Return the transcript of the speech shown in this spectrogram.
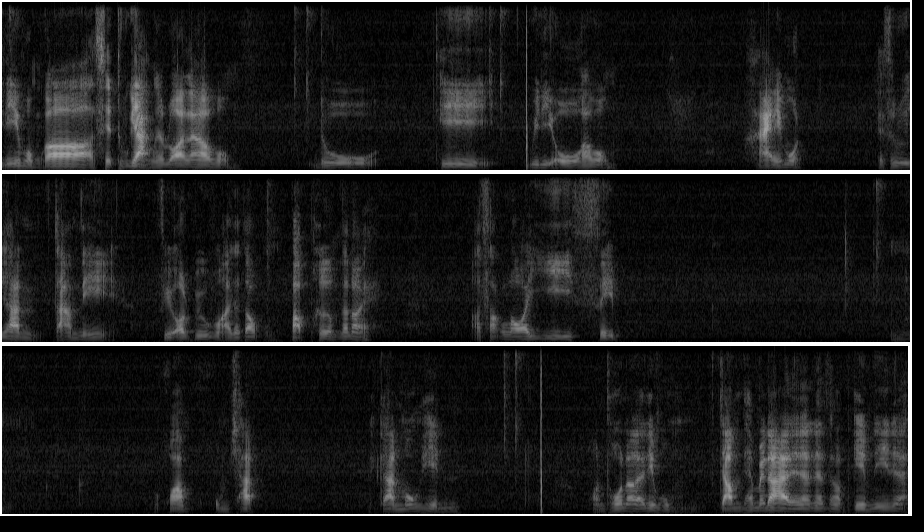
ทีนี้ผมก็เสร็จทุกอย่างเรียบร้อยแล้วครับผม ดูที่วิดีโอครับผม หายหมด resolution ตามนี้ field of view ผมอาจจะต้องปรับเพิ่มซะหน่อย เอาสักร้อยยี่สิบความคมชัด ในการมองเห็นคอนโทรลอะไรที่ผมจำแทบไม่ได้เลยนะเนี่ยสำหรับเกมนี้เนี่ย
